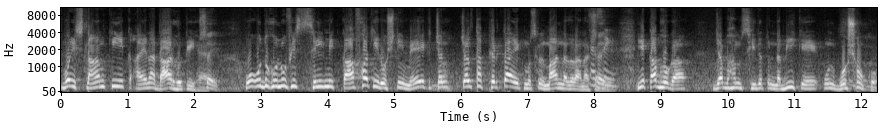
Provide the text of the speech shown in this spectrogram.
वो इस्लाम की एक आयनादार होती है। सही। वो उदहुलूफ़ सिल्मी काफ़ा की रोशनी में एक चल, चलता फिरता एक मुसलमान नज़र आना चाहिए। ये कब होगा? जब हम सीरत नबी के उन गोशों को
